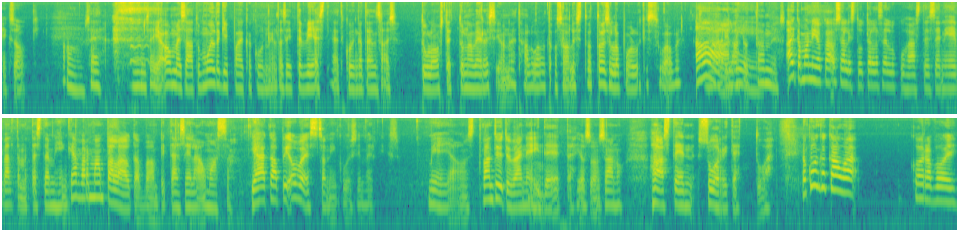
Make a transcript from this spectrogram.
eikö ookin? On se. On se. Ja olemme saatu muiltakin paikkakunnilta sitten viestejä, että kuinka tämän saisi tulostettuna versiona, että haluavat osallistua toisella puolellakin Suomeen. Ilahduttaa niin. myös. Aika moni, joka osallistuu tällaiseen lukuhaasteeseen, niin ei välttämättä sitä mihinkään varmaan palauta, vaan pitää siellä omassa jääkaapin ovessa, niin kuin esimerkiksi Mieja on sitten vaan tyytyväinen mm. itse, että jos on saanut haasteen suoritettua. No kuinka kauan koira voi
